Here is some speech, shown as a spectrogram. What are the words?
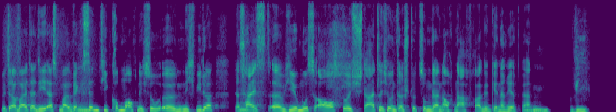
Mitarbeiter, die erstmal weg mhm. sind, die kommen auch nicht so äh, nicht wieder. Das mhm. heißt, äh, hier muss auch durch staatliche Unterstützung dann auch Nachfrage generiert werden. Mhm. Wie?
